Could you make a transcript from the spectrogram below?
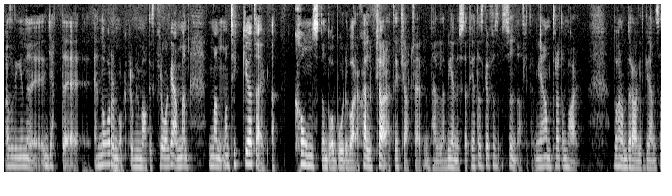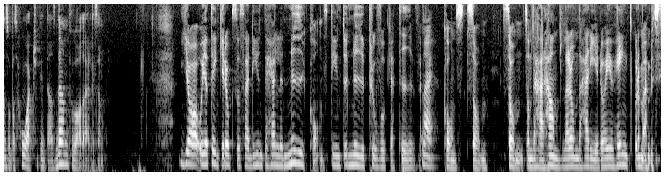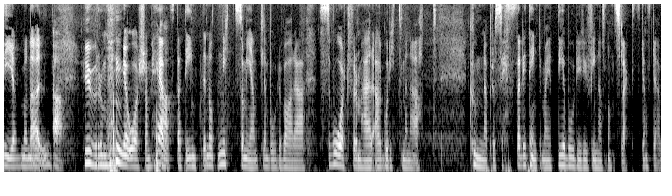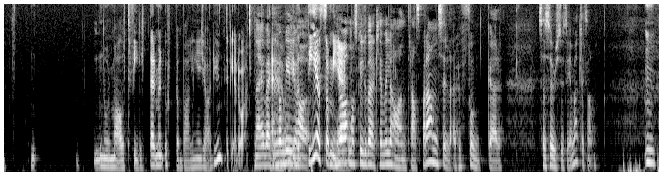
alltså det är en eh, jätteenorm och problematisk fråga. Men man, man tycker ju att, här, att konsten då borde vara självklar. Att det är klart att den här lilla Venusstatyetten ska få synas. Liksom. Men jag antar att de har då har de dragit gränsen så pass hårt så att inte ens den får vara där. Liksom. Ja, och jag tänker också så här, det är ju inte heller ny konst. Det är ju inte ny provokativ Nej. konst som, som, som det här handlar om. Det här är, du har ju hängt på de här museerna i ja. hur många år som helst. Ja. Att det är inte något nytt som egentligen borde vara svårt för de här algoritmerna att kunna processa. Det tänker man ju att det borde ju finnas något slags ganska normalt filter, men uppenbarligen gör det ju inte det då. Nej, verkligen. Man vill det är ha, det som är... Ja, man skulle verkligen vilja ha en transparens i det där. Hur funkar censursystemet liksom? Mm.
